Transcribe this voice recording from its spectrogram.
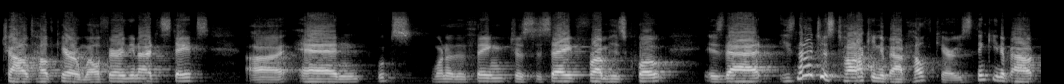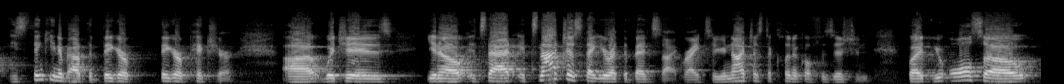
child health care and welfare in the United States. Uh, and, oops, one other thing just to say from his quote is that he's not just talking about healthcare. He's thinking about he's thinking about the bigger bigger picture, uh, which is you know it's that it's not just that you're at the bedside, right? So you're not just a clinical physician, but you also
